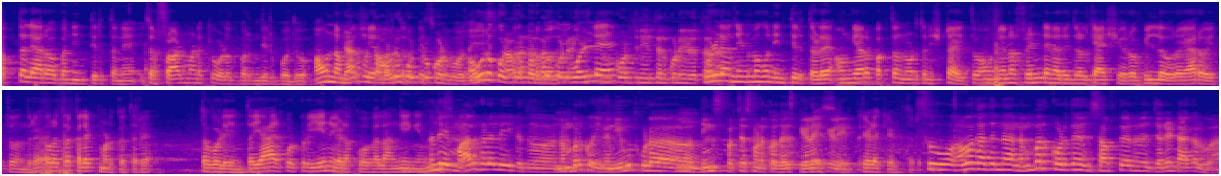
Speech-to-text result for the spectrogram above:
ಪಕ್ಕದಲ್ಲಿ ಯಾರೋ ಒಬ್ಬ ನಿಂತಿರ್ತಾನೆ. ಈ ತರ ಫ್ರಾಡ್ ಮಾಡಕ್ಕೆ ಒಳಗೆ ಬಂದಿರ್ಬೋದು. ಅವ್ನು ನಮ್ಮ ಕೊಟ್ಟರು ಕೊಡ್ಬೋದು. ಅವರು ಕೊಟ್ಟರು ಕೊಡ್ಬೋದು. ಒಳ್ಳೆ ಕೊಡ್ತೀನಿ ಅಂತ ಕೂಡ ಹೇಳ್ತಾರೆ ಒಳ್ಳೆ ಒಂದು ಹೆಣ್ಮಗು ನಿಂತಿರ್ತಾಳೆ. ಅವ್ನಿಗೆ ಯಾರೋ ಪಕ್ಕದಲ್ಲಿ ನೋಡ್ತಾನೆ ಇಷ್ಟ ಆಯ್ತು. ಅವ್ನ ಏನೋ ಫ್ರೆಂಡ್ ಏನಾರು ಇದ್ರಲ್ಲಿ ಕ್ಯಾಶಿಯರೋ ಬಿಲ್ ಅವರೋ ಯಾರೋ ಇತ್ತು ಅಂದ್ರೆ ಅವ್ರ ಹತ್ರ ಕಲೆಕ್ಟ್ ಮಾಡ್ಕೋತಾರೆ ತಗೊಳ್ಳಿ ಅಂತ. ಯಾರು ಕೊಟ್ಟರು ಏನು ಹೇಳಕ್ ಹೋಗಲ್ಲ ಹಂಗೆ ಹಿಂಗೆ ಅಂತ ಅಂದ್ರೆ ಮಾಲ್ಗಳಲ್ಲಿ ಈಗ ನಂಬರ್ ಈಗ ನೀವು ಕೂಡ ಥಿಂಗ್ಸ್ ಪರ್ಚೇಸ್ ಮಾಡ್ಕೋದಾಗ ಕೇಳೇ ಕೇಳಿ ಕೇಳೇ ಕೇಳ್ತಾರೆ. ಸೊ ಅವಾಗ ಅದನ್ನ ನಂಬರ್ ಕೊಡದೆ ಸಾಫ್ಟ್ವೇರ್ ಜನರೇಟ್ ಆಗಲ್ವಾ?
